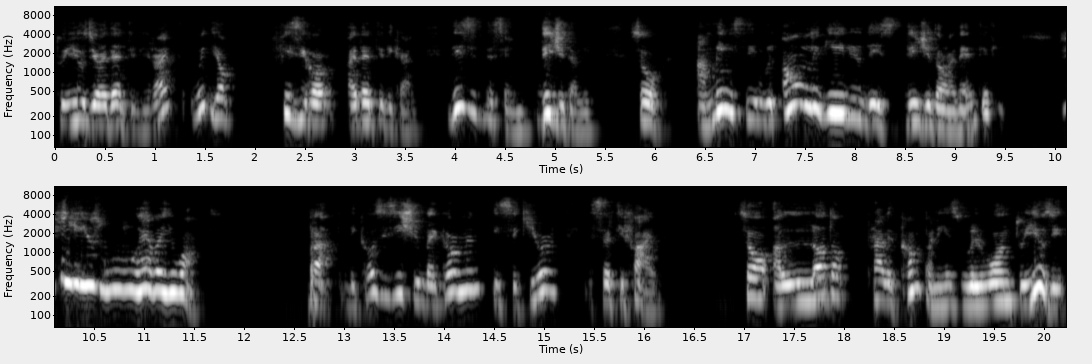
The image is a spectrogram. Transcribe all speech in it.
to use your identity, right? With your physical identity card. This is the same digitally. So a ministry will only give you this digital identity, and you use whoever you want. But because it's issued by government, it's secure, it's certified. So a lot of private companies will want to use it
